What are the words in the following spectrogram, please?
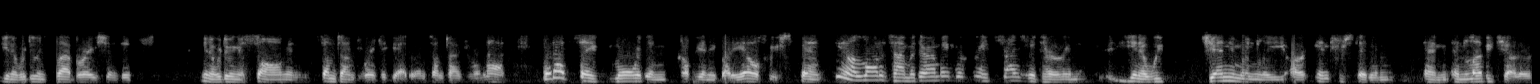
you know, we're doing collaborations. It's you know, we're doing a song and sometimes we're together and sometimes we're not. But I'd say more than probably anybody else, we've spent, you know, a lot of time with her. I mean, we're great friends with her and, you know, we genuinely are interested in and and love each other.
